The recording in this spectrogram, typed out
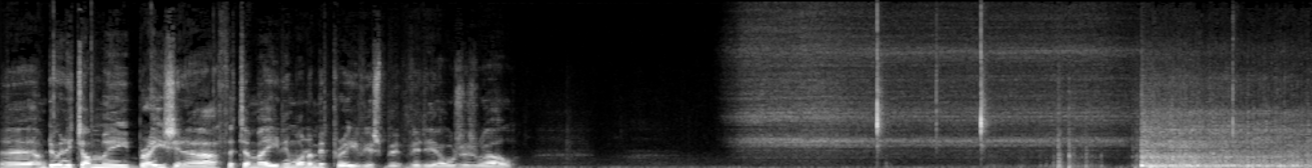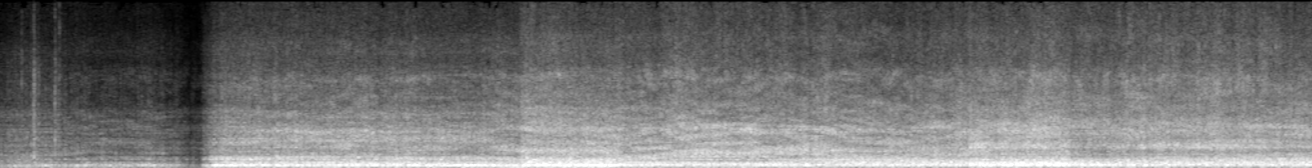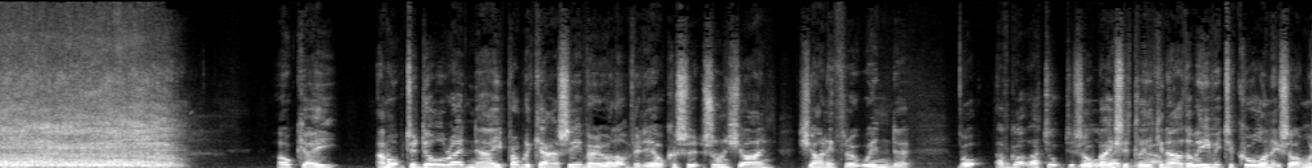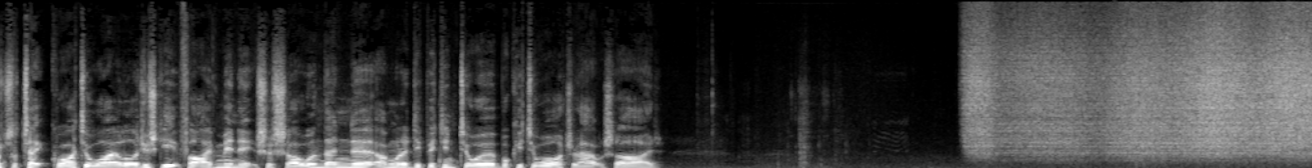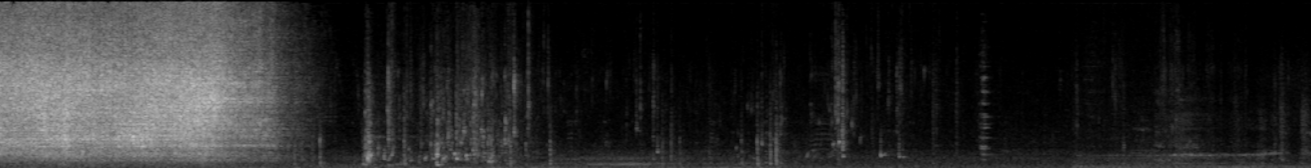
Uh, I'm doing it on my brazing hearth that I made in one of my previous videos as well. Okay, I'm up to dull red now. You probably can't see it very well on video because it's sunshine shining through the window. But I've got that up to so basically you can either leave it to cool on its own, which will take quite a while, or just give it five minutes or so, and then uh, I'm going to dip it into a bucket of water outside.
